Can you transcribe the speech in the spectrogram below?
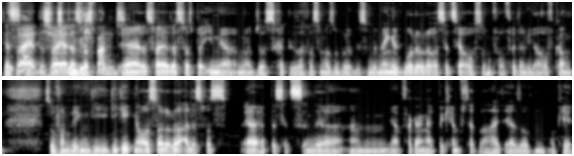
das war ja, das war ja das, gespannt. was, ja, das war ja das, was bei ihm ja immer, du hast gerade gesagt, was immer so ein bisschen bemängelt wurde oder was jetzt ja auch so im Vorfeld dann wieder aufkam, so von wegen die, die Gegnerauswahl oder alles, was er bis jetzt in der ähm, ja, Vergangenheit bekämpft hat, war halt eher so, hm, okay,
